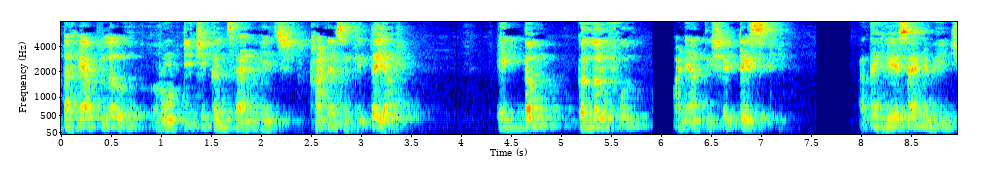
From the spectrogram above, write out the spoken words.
आता हे आपलं रोटी चिकन सँडविच खाण्यासाठी तयार. एकदम कलरफुल आणि अतिशय टेस्टी आता हे सँडविच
